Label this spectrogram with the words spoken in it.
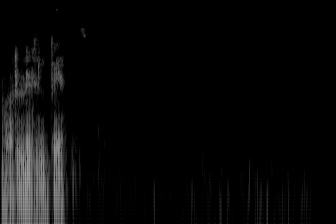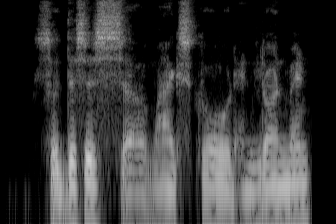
for a little bit. So this is uh, my Xcode environment.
